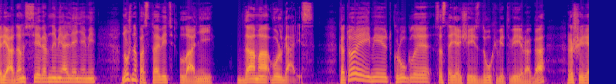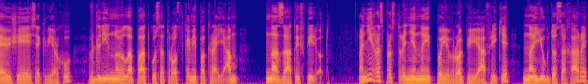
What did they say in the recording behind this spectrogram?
Рядом с северными оленями нужно поставить ланей, дама вульгарис, которые имеют круглые, состоящие из двух ветвей рога, расширяющиеся кверху, в длинную лопатку с отростками по краям, назад и вперед. Они распространены по Европе и Африке, на юг до Сахары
